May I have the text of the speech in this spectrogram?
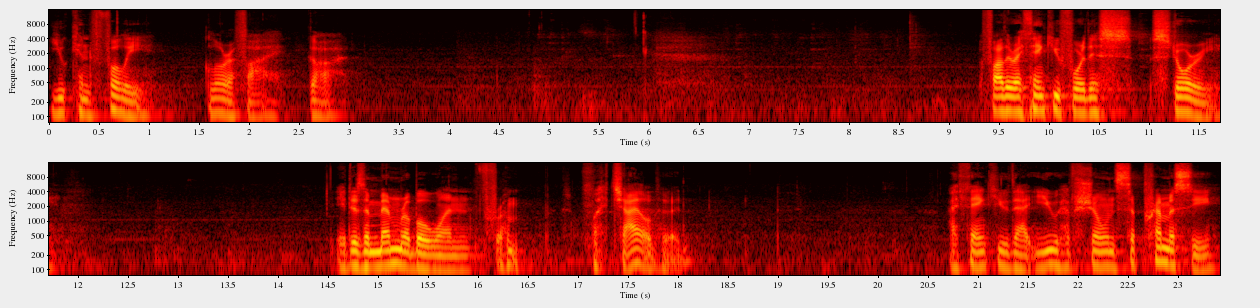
you can fully glorify God. Father, I thank you for this story. It is a memorable one from my childhood. I thank you that you have shown supremacy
